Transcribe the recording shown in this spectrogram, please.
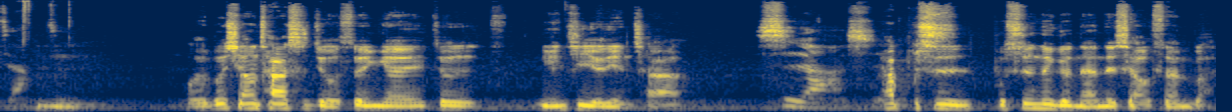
这样子，嗯，我不相差十九岁，应该就是年纪有点差。是啊是他不是不是那个男的小三吧？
